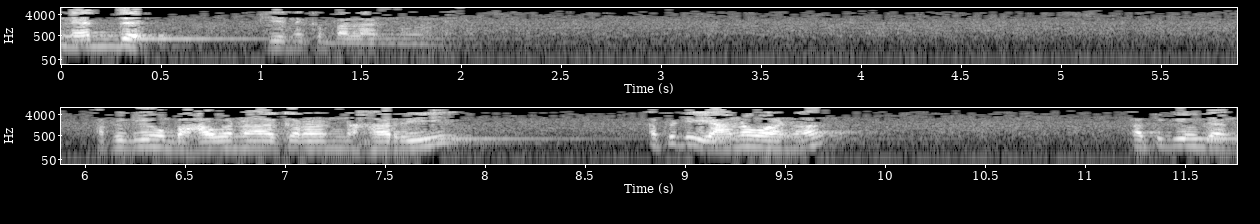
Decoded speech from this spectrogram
නැද්ද කියන එක බලන්න ඕනේ. අපි කියමු භාවනා කරන්න හරි අපිට යනවනම් අපි කියමු දැන්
